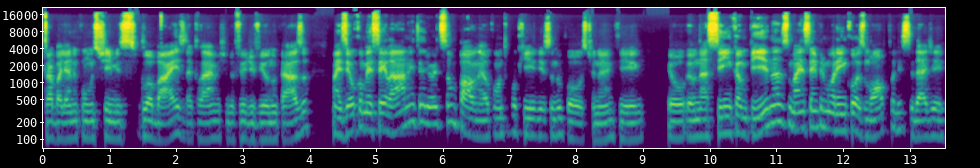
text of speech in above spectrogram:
trabalhando com os times globais da Climate, do Field View no caso. Mas eu comecei lá no interior de São Paulo, né? Eu conto um pouquinho disso no post, né? Que eu, eu nasci em Campinas, mas sempre morei em Cosmópolis, cidade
